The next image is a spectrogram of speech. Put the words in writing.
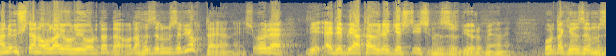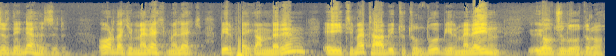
Hani üç tane olay oluyor orada da. O da Hızır mızır yok da yani. İşte öyle edebiyata öyle geçtiği için Hızır diyorum yani. Oradaki Hızır mızır değil. Ne Hızır? Oradaki melek melek bir peygamberin eğitime tabi tutulduğu bir meleğin yolculuğudur o.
